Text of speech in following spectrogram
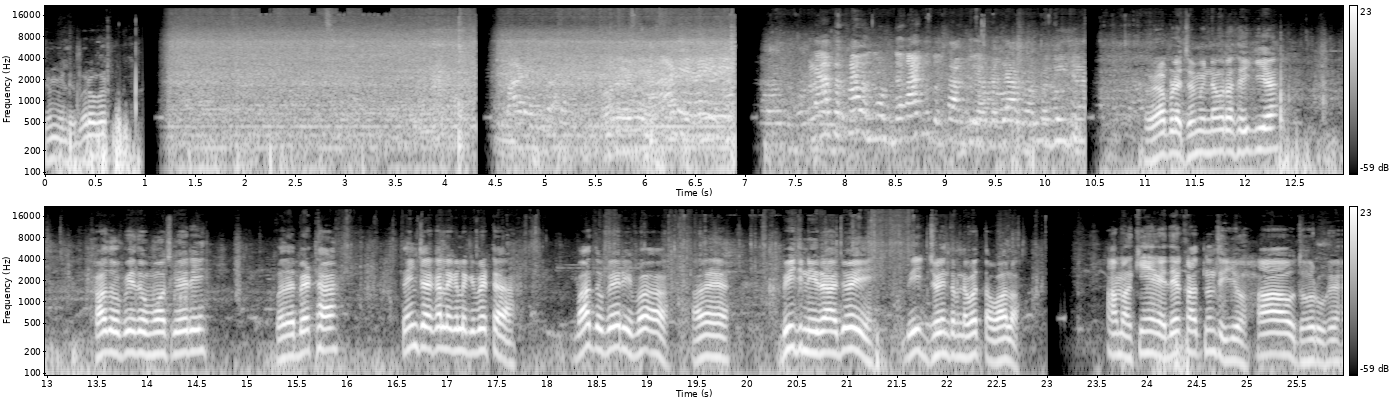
જમી લે બરોબર? હવે આપણે જમીન નવરા થઈ ગયા. ખાધું, પીધું, મોજ કરી. બધા બેઠા. ત્રણ ચાર કલાક કલાક બેઠા. વાતો કરી હવે બીજની રાહ જોઈ. બીજ જોઈને તમને બતાવો, હાલો. આમાં ક્યાંય કંઈ દેખાતું નથી, જો, હાવ ધોરું છે.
